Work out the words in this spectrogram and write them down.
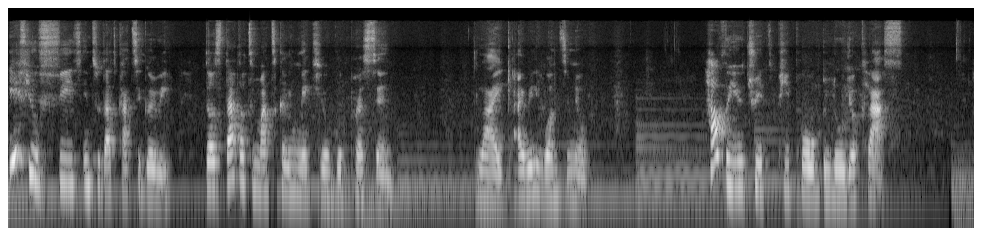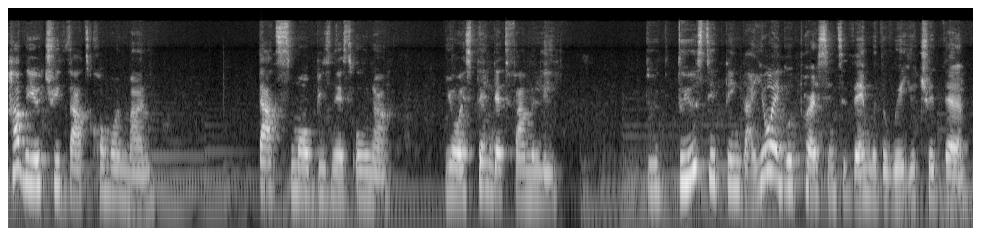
if you fit into that category, does that automatically make you a good person? Like, I really want to know. How do you treat people below your class? How do you treat that common man? That small business owner, your extended family, do, do you still think that you're a good person to them with the way you treat them?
